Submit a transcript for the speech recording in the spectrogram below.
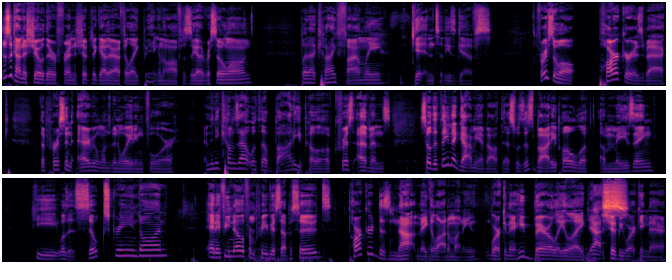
just to kind of show their friendship together after like being in the office together for so long. But uh, can I finally get into these gifts? First of all, Parker is back, the person everyone's been waiting for, and then he comes out with a body pillow of Chris Evans. So the thing that got me about this was this body pillow looked amazing. He was it silk screened on. And if you know from previous episodes, Parker does not make a lot of money working there. He barely like Yes. should be working there.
